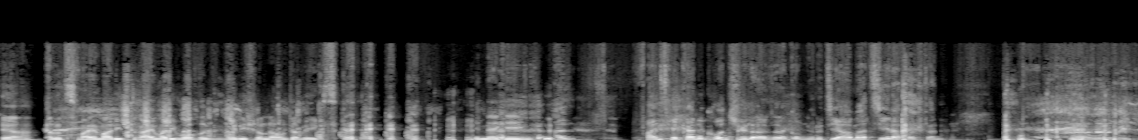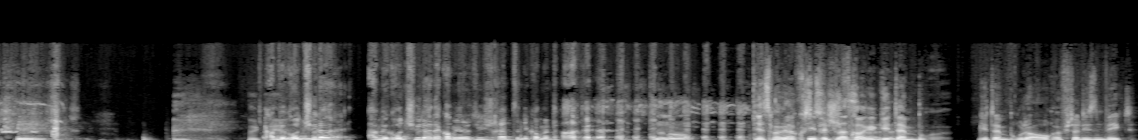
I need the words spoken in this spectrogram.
Ja, also zweimal die, dreimal die Woche bin ich schon da unterwegs. In der Gegend. Also, falls wir keine Grundschüler in unserer Community haben, hat es jeder verstanden. Okay. Haben wir Grundschüler? Haben wir Grundschüler in der Community? Schreibt in die Kommentare. Genau. Jetzt mal wieder Ja, kurz Zwischenfrage. Geht, Alter. dein, geht dein Bruder auch öfter diesen Weg?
